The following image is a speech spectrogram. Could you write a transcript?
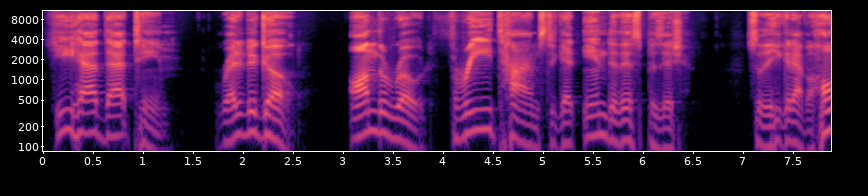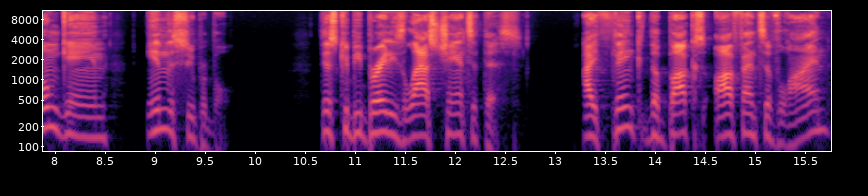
He had that team ready to go on the road three times to get into this position so that he could have a home game in the Super Bowl. This could be Brady's last chance at this. I think the Bucks offensive line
